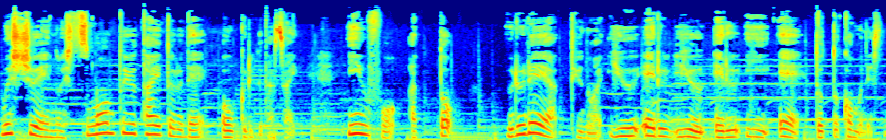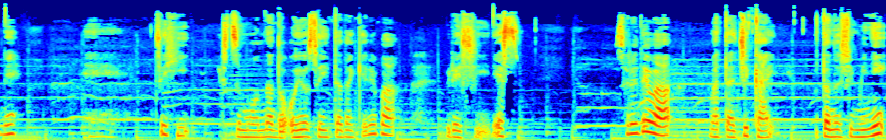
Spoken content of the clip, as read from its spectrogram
ムッシュへの質問というタイトルでお送りください。info アットウルレアっていうのは ululea.com ですね。ぜひ質問などお寄せいただければ嬉しいです。それではまた次回お楽しみに。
